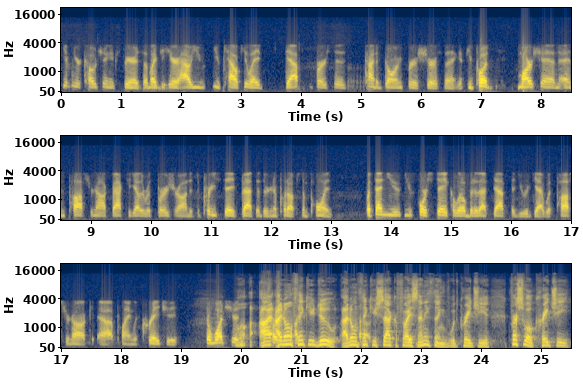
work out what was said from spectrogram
given your coaching experience, I'd like to hear how you, you calculate depth versus kind of going for a sure thing. If you put Marchand and Pastrnak back together with Bergeron, it's a pretty safe bet that they're going to put up some points. But then you, you forsake a little bit of that depth that you would get with Pastrnak uh, playing with Krejci. So what should well, I, I don't think you do. I don't uh, think you sacrifice anything with Krejci. First of all, Krejci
